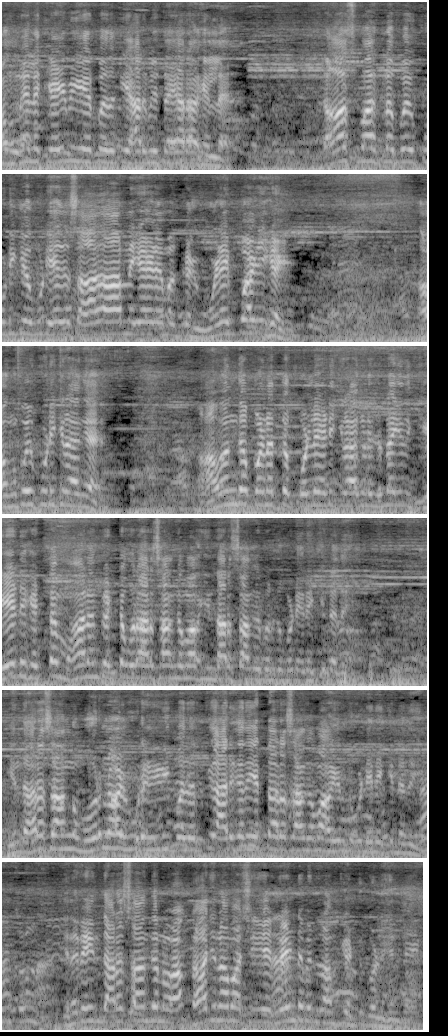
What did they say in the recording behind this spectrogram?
அவங்க மேல கேள்வி கேட்பதற்கு யாருமே தயாராக இல்லை. டாஸ்மார்க்ல போய் குடிக்கக்கூடியது சாதாரண ஏழை மக்கள் உழைப்பாளிகள். அவங்க போய் குடிக்கிறாங்க. அவங்க பணத்தை கொள்ளையடிக்கிறாங்கன்னு சொன்னா இது கேடு கெட்ட மானம் கெட்ட ஒரு அரசாங்கமாக இந்த அரசாங்கம் இருந்து கொண்டிருக்கிறது இந்த அரசாங்கம் ஒரு நாள் கூட நீடிப்பதற்கு அருகதையற்ற அரசாங்கமாக இருந்து கொண்டிருக்கிறது எனவே இந்த அரசாங்கம் ராஜினாமா செய்ய வேண்டும் என்று நாம் கேட்டுக்கொள்கின்றோம்.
